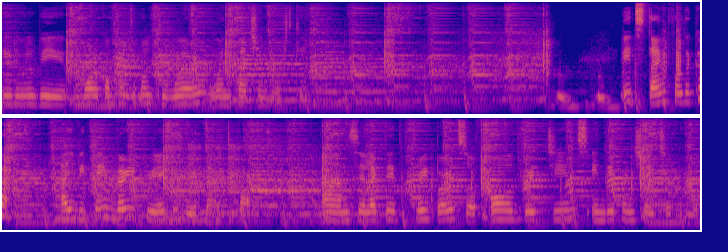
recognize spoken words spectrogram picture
it will be more comfortable to wear when touching your skin. It's time for the cut! I became very creative with that part and selected three pairs of old ripped jeans in different shades of blue.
